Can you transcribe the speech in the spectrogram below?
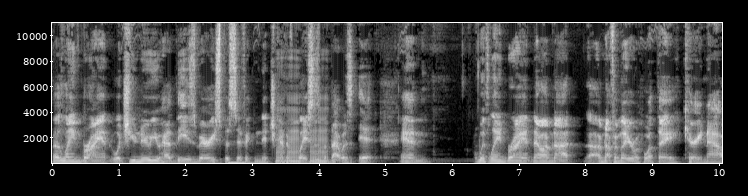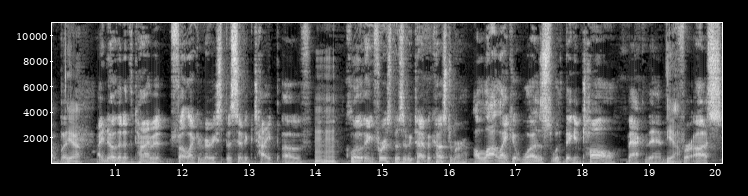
Uh, Lane Bryant, which you knew you had these very specific niche kind Mhm, of places, mhm. but that was it. And with Lane Bryant, now I'm not uh, I'm not familiar with what they carry now, but Yeah. I know that at the time it felt like a very specific type of hmm clothing for a specific type of customer, a lot like it was with Big and Tall back then Yeah. for us.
